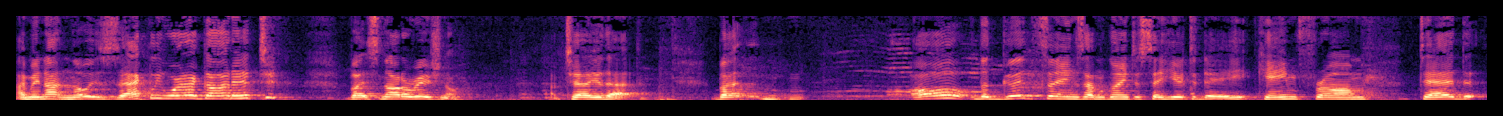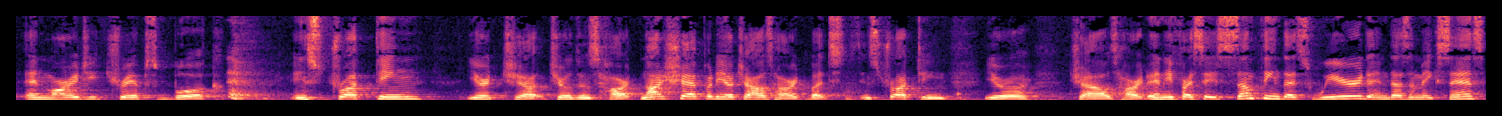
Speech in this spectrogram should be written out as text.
I may not know exactly where I got it, but it's not original. I'll tell you that. But all the good things I'm going to say here today came from Tedd and Margy Tripp's book, Instructing Your Ch- Children's Heart. Not shepherding your child's heart, but instructing your child's heart. And if I say something that's weird and doesn't make sense,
